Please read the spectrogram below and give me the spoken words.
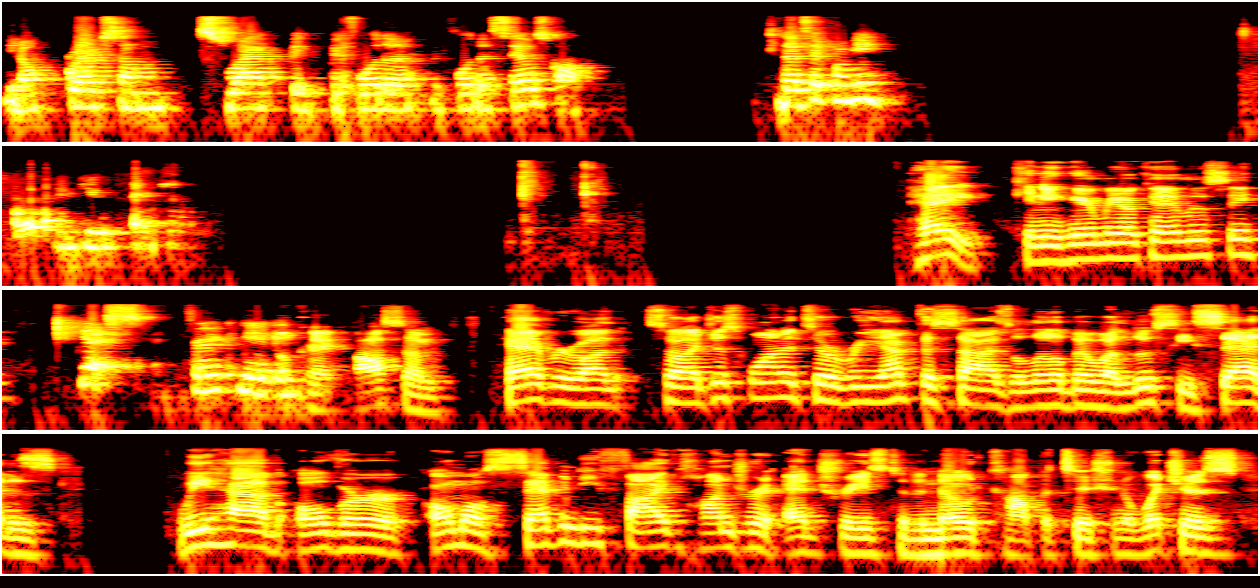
you know, grab some swag before the before the sales call. That's it for me. Thank you. Thank you. Hey, can you hear me okay, Lucy? Yes, very clearly. Okay, awesome. Hey, everyone. So I just wanted to re-emphasize a little bit what Lucy said is we have over almost 7,500 entries to the node competition, which is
